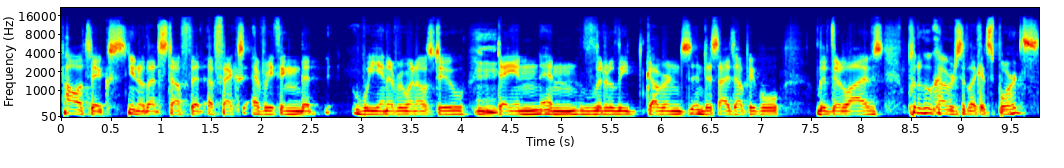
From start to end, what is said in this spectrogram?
politics. You know that stuff that affects everything that we and everyone else do Mm. day in, and literally governs and decides how people live their lives. Politico covers it like it's sports,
